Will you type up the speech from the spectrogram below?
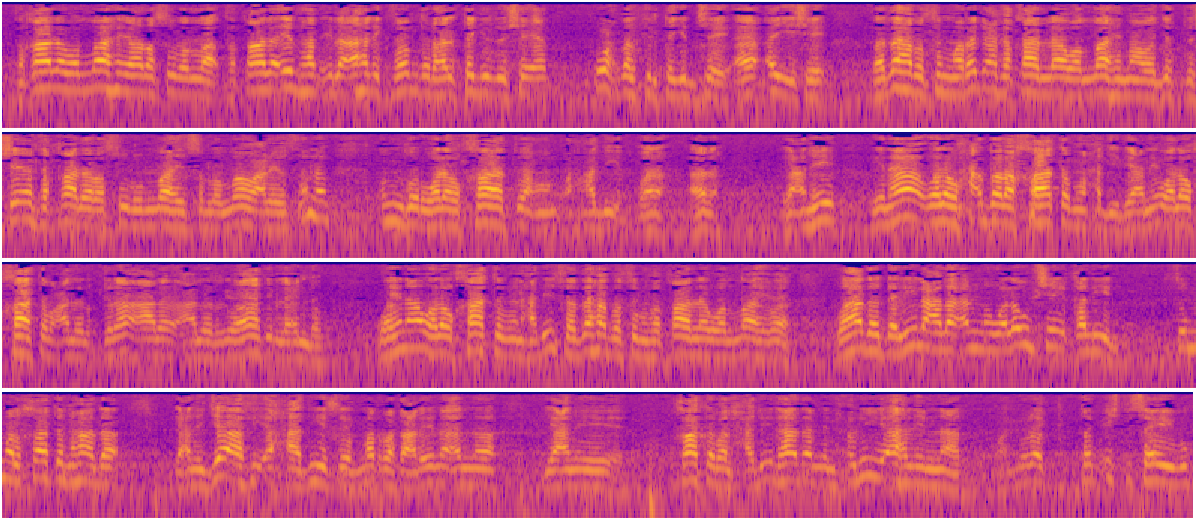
فقال والله يا رسول الله فقال اذهب إلى أهلك فانظر هل تجد شيئا. روح بل تجد شيء أي شيء. فذهب ثم رجع فقال لا والله ما وجدت شيئا. فقال رسول الله صلى الله عليه وسلم انظر ولو خاتم حديد. هذا يعني هنا ولو حضر خاتم حديد يعني ولو خاتم على القراءة على, على الروايات اللي عندهم وهنا ولو خاتم من حديد فذهب ثم فقال والله وهذا دليل على أنه ولو شيء قليل ثم الخاتم هذا يعني جاء في أحاديث مرت علينا أن يعني خاتم الحديد هذا من حلي أهل النار لك طيب إيش تسيبه؟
